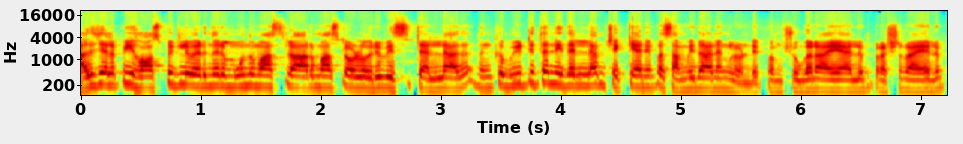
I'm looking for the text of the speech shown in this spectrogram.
അത്. ചിലപ്പോൾ ഈ ഹോസ്പിറ്റലിൽ വരുന്ന ഒരു മൂന്ന് മാസത്തിലോ ആറ് മാസത്തിലോ ഉള്ള ഒരു വിസിറ്റ് അല്ലാതെ നിങ്ങൾക്ക് വീട്ടിൽ തന്നെ ഇതെല്ലാം ചെക്ക് ചെയ്യാൻ ഇപ്പോൾ സംവിധാനങ്ങളുണ്ട്. ഇപ്പം ഷുഗർ ആയാലും പ്രഷർ ആയാലും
